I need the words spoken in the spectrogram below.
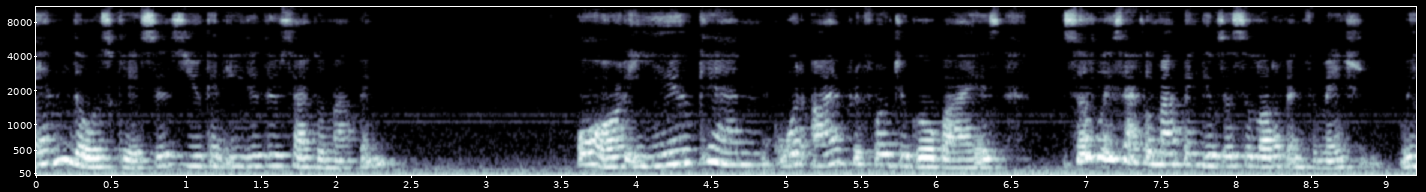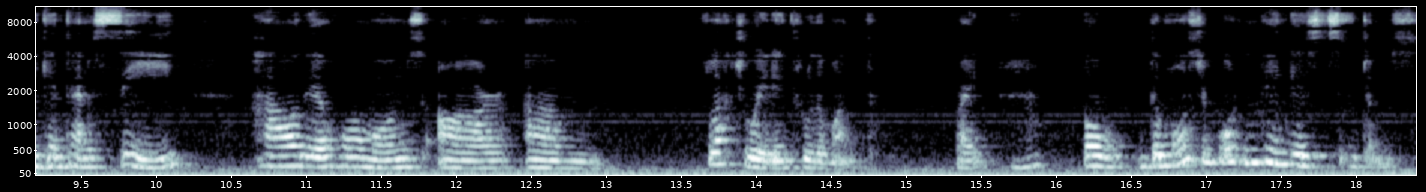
In those cases, you can either do cycle mapping or you can, what I prefer to go by is certainly cycle mapping gives us a lot of information. We can kind of see how their hormones are um, fluctuating through the month, right? Mm-hmm. But the most important thing is symptoms.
